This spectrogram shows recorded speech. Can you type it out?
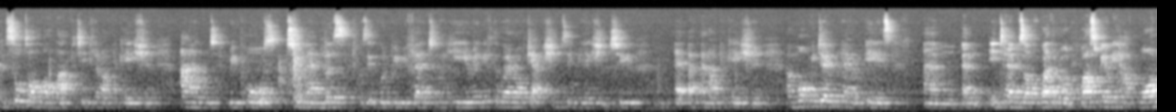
consult on, on that particular application and report to members because it would be referred to a hearing if there were objections in relation to a, a, an application. And what we don't know is um, and in terms of whether or whilst we only have one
